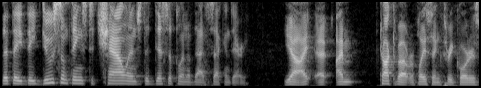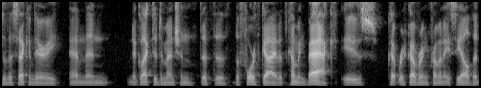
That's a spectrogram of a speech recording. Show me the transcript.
that they, they do some things to challenge the discipline of that secondary. Yeah, I, I I'm talked about replacing three quarters of the secondary and then neglected to mention that the the fourth guy that's coming back is recovering from an ACL that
